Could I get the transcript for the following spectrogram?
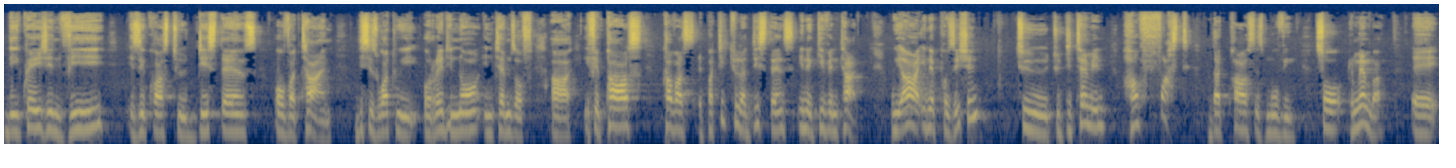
the equation V is equals to distance over time. This is what we already know in terms of uh, if a pulse covers a particular distance in a given time, we are in a position to, to determine how fast that pulse is moving. So remember, a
